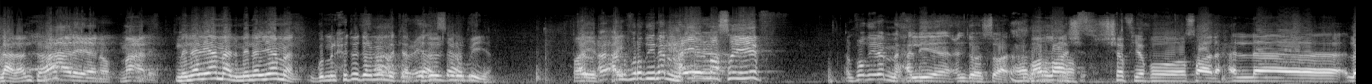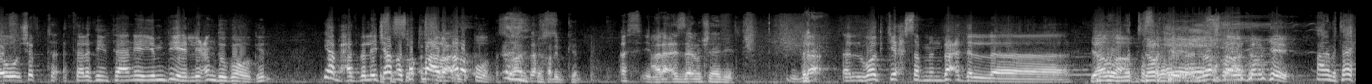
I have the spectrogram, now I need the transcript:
لا لا انت ما عليه يا نوف ما عليه من اليمن من اليمن. قول من حدود المملكة الحدود الجنوبية. طيب حي, المفروض يلمح حي المصيف. المفروض يلمح اللي عنده السؤال والله شوف يا أبو صالح ال- لو شفت 30 ثانية يمديه اللي عنده جوجل يبحث بالإجابة تطلع له على طول. السؤال تاخر يمكن. أسئلة. على أعزائي المشاهدين. لا الوقت يحسب من بعد ال يلا. متصل. تركي تركي. أنا متأكد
